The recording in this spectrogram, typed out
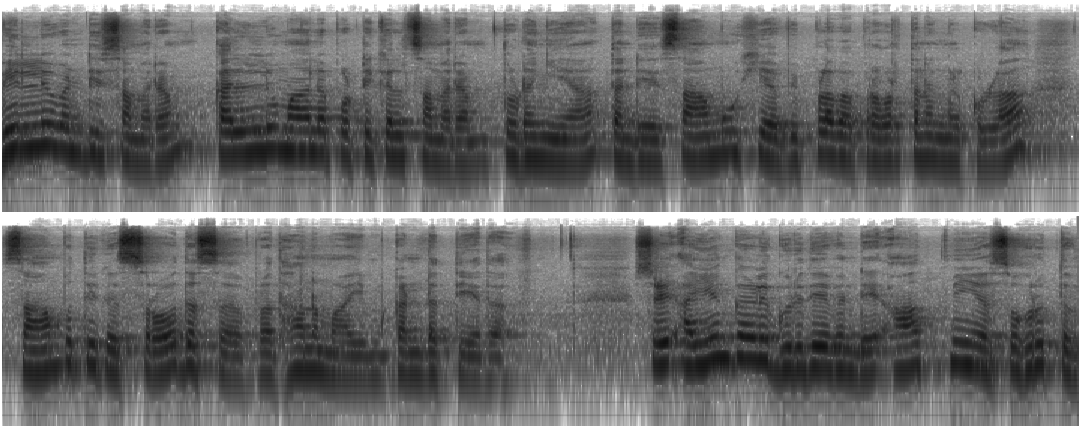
വില്ലുവണ്ടി സമരം കല്ലുമാല പൊട്ടിക്കൽ സമരം തുടങ്ങിയ തന്റെ സാമൂഹ്യ വിപ്ലവ പ്രവർത്തനങ്ങൾക്കുള്ള സാമ്പത്തിക സ്രോതസ് പ്രധാനമായും കണ്ടെത്തിയത്. ശ്രീ അയ്യങ്കാളി ഗുരുദേവന്റെ ആത്മീയ സുഹൃത്തും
